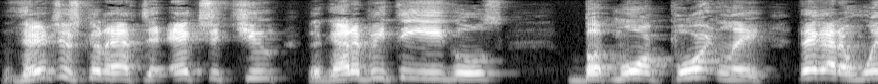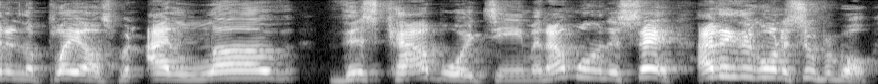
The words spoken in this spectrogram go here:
They're just going to have to execute. They got to beat the Eagles. But more importantly, they got to win in the playoffs. But I love this Cowboy team. And I'm willing to say it. I think they're going to Super Bowl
